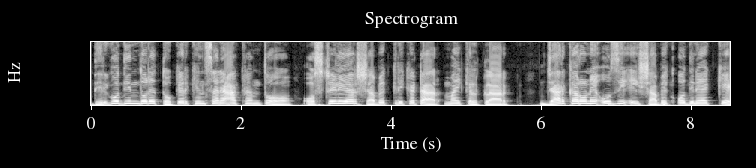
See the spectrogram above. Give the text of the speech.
দীর্ঘদিন ধরে ত্বকের ক্যান্সারে আক্রান্ত অস্ট্রেলিয়ার সাবেক ক্রিকেটার মাইকেল ক্লার্ক, যার কারণে ওজি এই সাবেক অধিনায়ককে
